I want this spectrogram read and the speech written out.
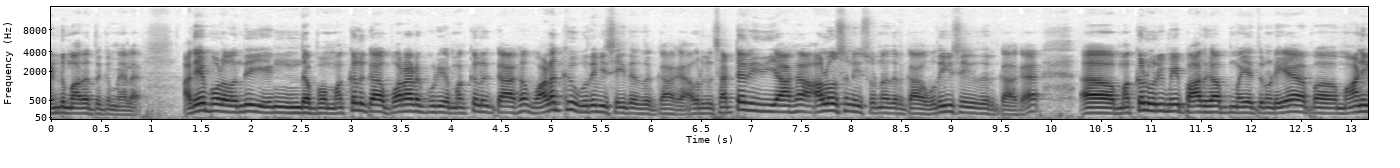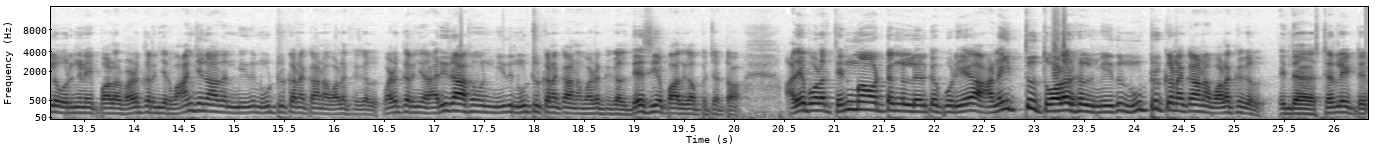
ரெண்டு மாதத்துக்கு மேலே. அதே போல் வந்து எங் இந்த மக்களுக்காக போராடக்கூடிய மக்களுக்காக வழக்கு உதவி செய்ததற்காக அவர்கள் சட்ட ரீதியாக ஆலோசனை சொன்னதற்காக உதவி செய்வதற்காக மக்கள் உரிமை பாதுகாப்பு மையத்தினுடைய மாநில ஒருங்கிணைப்பாளர் வழக்கறிஞர் வாஞ்சிநாதன் மீது நூற்றுக்கணக்கான வழக்குகள் வழக்கறிஞர் ஹரிராகவன் மீது நூற்றுக்கணக்கான வழக்குகள் தேசிய பாதுகாப்பு சட்டம். அதே போல் தென் மாவட்டங்களில் இருக்கக்கூடிய அனைத்து தோழர்கள் மீது நூற்றுக்கணக்கான வழக்குகள் இந்த ஸ்டெர்லைட்டு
